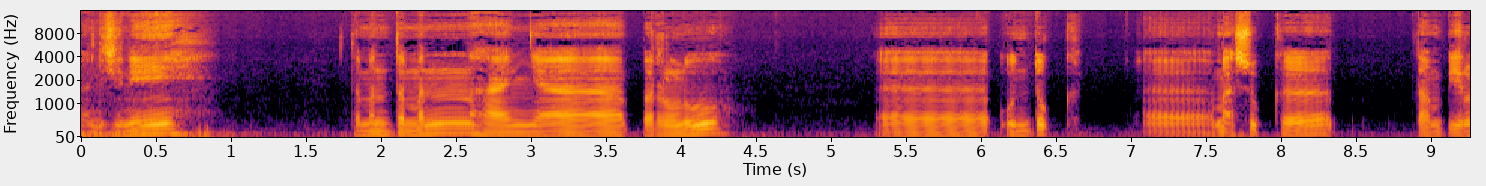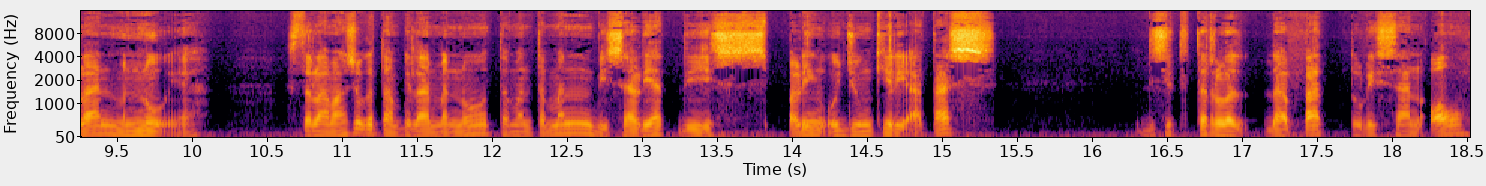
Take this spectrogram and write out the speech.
Nah di sini teman-teman hanya perlu eh, untuk eh, masuk ke tampilan menu ya setelah masuk ke tampilan menu, teman-teman bisa lihat di paling ujung kiri atas. Di situ terdapat tulisan all.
